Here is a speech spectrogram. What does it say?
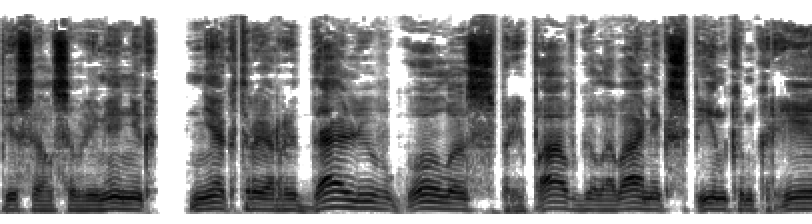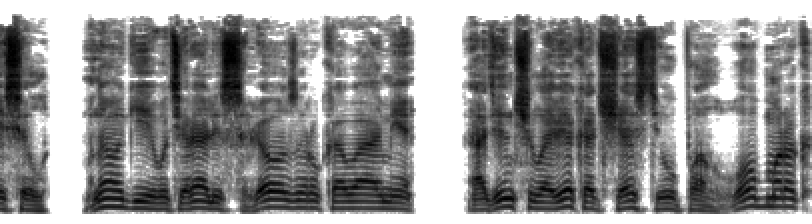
писал современник, некоторые рыдали в голос, припав головами к спинкам кресел, многие вытирали слезы рукавами, один человек от счастья упал в обморок,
